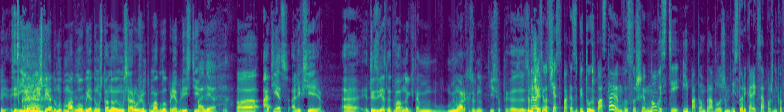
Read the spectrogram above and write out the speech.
Ее Величество, я думаю, помогло бы. Я думаю, что оно ему с оружием помогло приобрести. Понятно. А, Отец Алексея, а, это известно это во многих там мемуарах, особенно есть вот э, Ну, давайте вот сейчас пока запятую поставим, выслушаем новости и потом продолжим. Историк Олег Сапожников.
